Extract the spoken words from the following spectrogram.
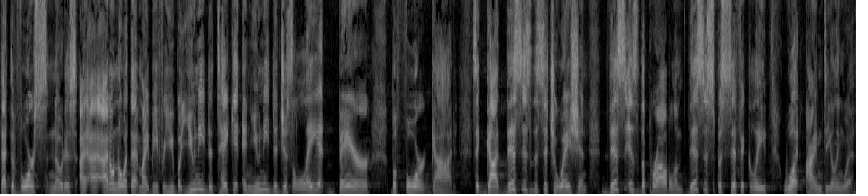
that divorce notice. I, I, I, don't know what that might be for you, but you need to take it and you need to just lay it bare before God. Say, God, this is the situation. This is the problem. This is specifically what I'm dealing with.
